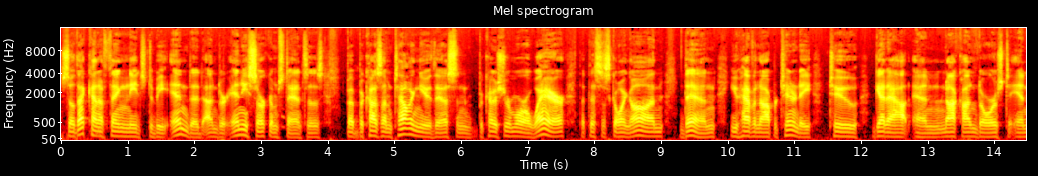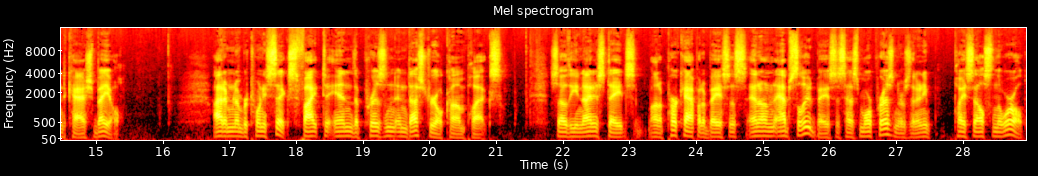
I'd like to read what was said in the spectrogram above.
So that kind of thing needs to be ended under any circumstances. But because I'm telling you this, and because you're more aware that this is going on, then you have an opportunity to get out and knock on doors to end cash bail. Item number 26 Fight to end the prison industrial complex. So, the United States, on a per capita basis and on an absolute basis, has more prisoners than any place else in the world.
